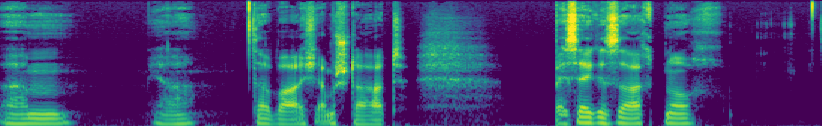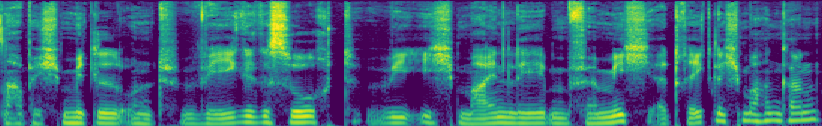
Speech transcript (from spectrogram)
ähm, ja, da war ich am Start. Besser gesagt noch, habe ich Mittel und Wege gesucht, wie ich mein Leben für mich erträglich machen kann.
